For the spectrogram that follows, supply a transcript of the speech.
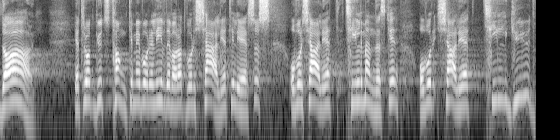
dag. Jeg tror at Guds tanke med våre liv det var at vår kjærlighet til Jesus og vår kjærlighet til mennesker og vår kjærlighet til Gud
